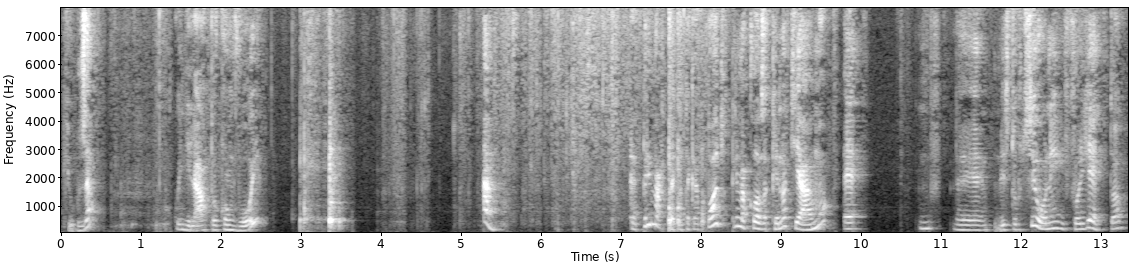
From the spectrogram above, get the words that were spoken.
chiusa, quindi la apro con voi. Ah, la prima, aspettate che appoggio, prima cosa che notiamo è le, le istruzioni, il foglietto.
